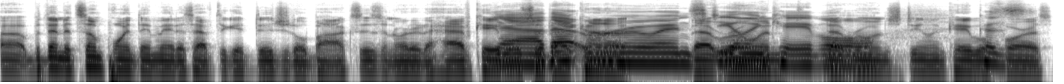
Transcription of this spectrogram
Uh, but then at some point they made us have to get digital boxes in order to have cable. Yeah, so that, that kind of ruined that stealing ruined, cable. That ruined stealing cable for us.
